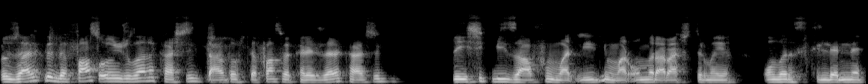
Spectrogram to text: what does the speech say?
özellikle defans oyuncularına karşı daha doğrusu defans ve kalecilere karşı değişik bir zaafım var, ilgim var. Onları araştırmayı, onların stillerini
